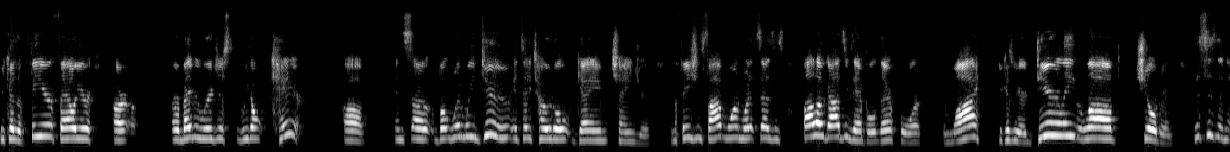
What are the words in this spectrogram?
because of fear, failure, or or maybe we're just we don't care. Uh, and so, but when we do, it's a total game changer. In Ephesians 5 1, what it says is, Follow God's example, therefore. And why? Because we are dearly loved children. This is an,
